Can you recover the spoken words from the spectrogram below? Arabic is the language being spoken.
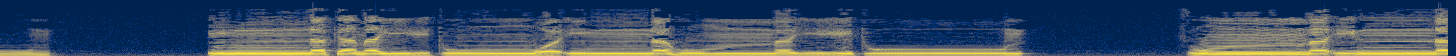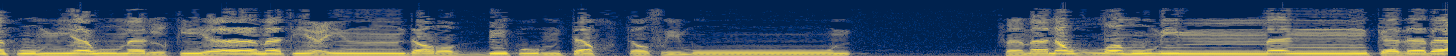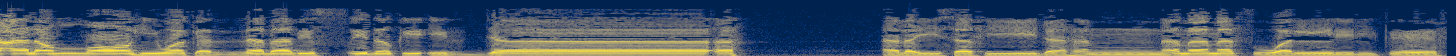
إنك ميت وإنهم ميتون ثم إنكم يوم القيامة عند ربكم تختصمون فمن أظلم ممن كذب على الله وكذب بالصدق إذ جاءه. أليس في جهنم مثوى للكافرين؟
